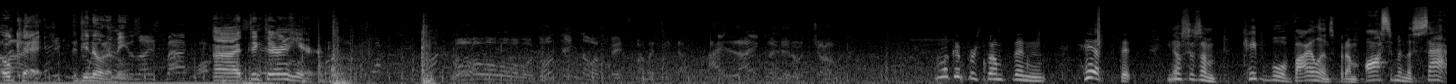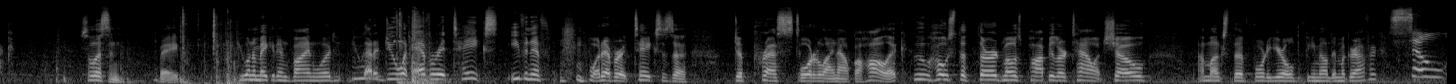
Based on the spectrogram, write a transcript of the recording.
okay, if you know what I mean. I think they're in here. I'm looking for something hip that, you know, says I'm capable of violence, but I'm awesome in the sack. So listen, babe, if you want to make it in Vinewood, you got to do whatever it takes, even if whatever it takes is a depressed borderline alcoholic who hosts the third most popular talent show amongst the 40-year-old female demographic. So,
